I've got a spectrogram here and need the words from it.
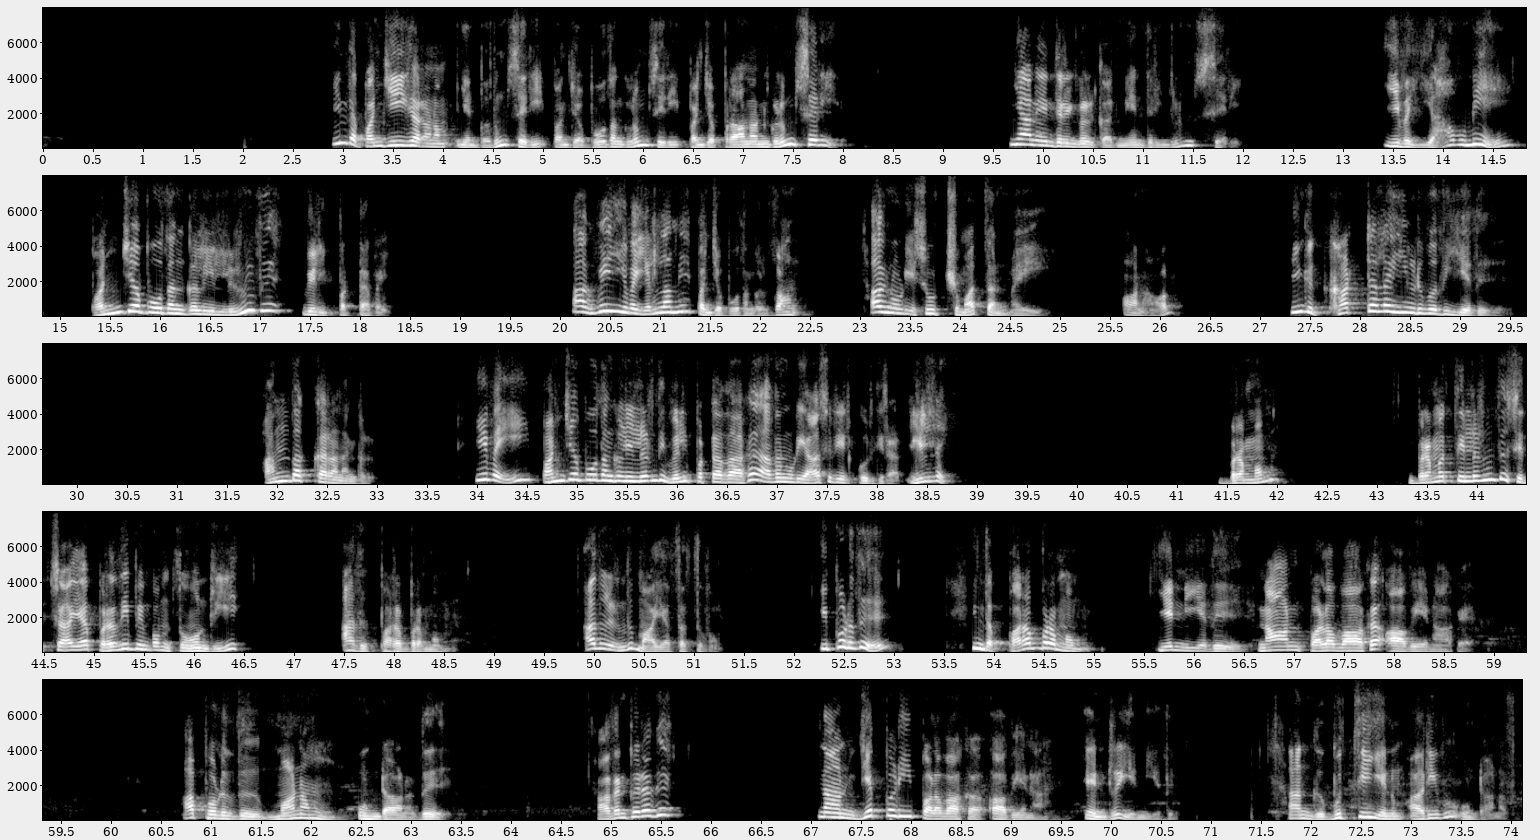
இந்த பஞ்சீகரணம் என்பதும் சரி பஞ்சபூதங்களும் சரி பஞ்ச பிராணன்களும் சரி ஞானேந்திரியங்கள் கர்மேந்திரியங்களும் சரி. இவை யாவுமே பஞ்சபூதங்களிலிருந்து வெளிப்பட்டவை. ஆகவே இவை எல்லாமே பஞ்சபூதங்கள் தான். அதனுடைய சூட்சும தன்மை ஆனால் இங்கு கட்டளையிடுவது எது? அந்த கரணங்கள் இவை பஞ்சபூதங்களிலிருந்து வெளிப்பட்டதாக அதனுடைய ஆசிரியர் கூறுகிறார். இல்லை. பிரம்மம் பிரம்மத்திலிருந்து சிற்றாய பிரதிபிம்பம் தோன்றி அது பரபிரம்மம். அதிலிருந்து மாயா தத்துவம். இப்பொழுது இந்த பரபிரம்மம் எண்ணியது நான் பலவாக ஆவேனாக. அப்பொழுது மனம் உண்டானது. அதன் பிறகு நான் எப்படி பலவாக ஆவேனா என்று எண்ணியது. அங்கு புத்தி எனும் அறிவு உண்டானது.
